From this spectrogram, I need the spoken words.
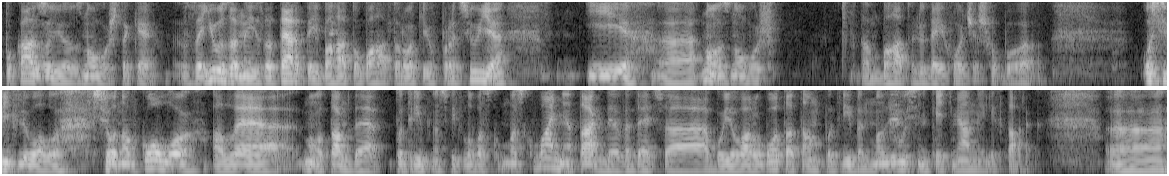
показую, знову ж таки, заюзаний, затертий, багато-багато років працює. І е, ну, знову ж, там багато людей хоче, щоб е, освітлювало все навколо, але ну, там, де потрібно світломаскування, так, де ведеться бойова робота, там потрібен малюсінький тьмяний ліхтарик. Е,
